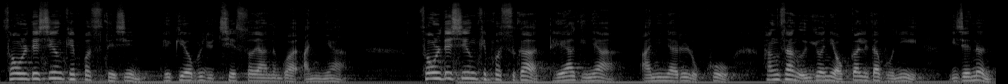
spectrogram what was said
서울대 시흥 캠퍼스 대신 대기업을 유치했어야 하는 거 아니냐. 서울대 시흥 캠퍼스가 대학이냐 아니냐를 놓고 항상 의견이 엇갈리다 보니 이제는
